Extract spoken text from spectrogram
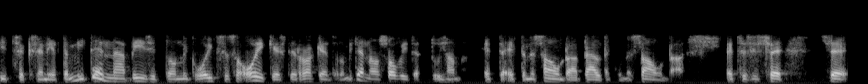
itsekseni, että miten nämä biisit on niin itse asiassa oikeasti rakentunut, miten ne on sovitettu ihan, että, että ne soundaa tältä, kun ne soundaa. Että se, siis se, se,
